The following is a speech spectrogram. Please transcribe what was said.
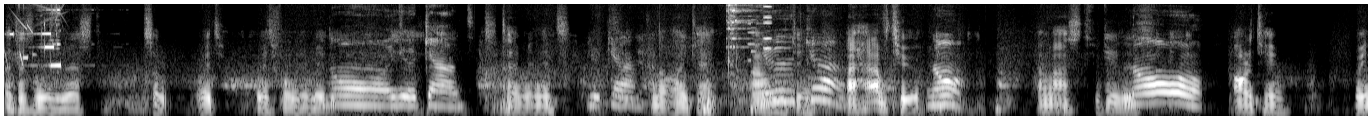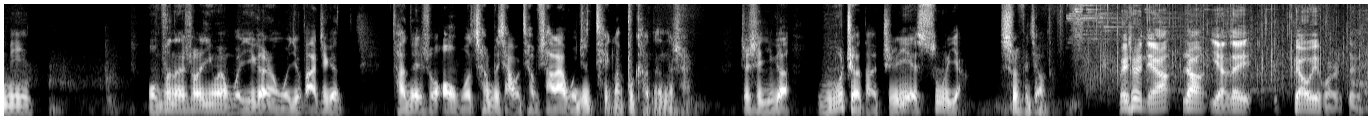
I just need rest. So wait, wait for me maybe. No, you can't. Ten minutes. You can't. No, I can't. You team. can. I have to. No. I must to do this. No. Our team. We need. 我不能说因为我一个人我就把这个团队说哦我撑不下我跳不下来我就停了，不可能的事儿。这是一个舞者的职业素养，师傅教的。没事，你让让眼泪飙一会儿，对。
